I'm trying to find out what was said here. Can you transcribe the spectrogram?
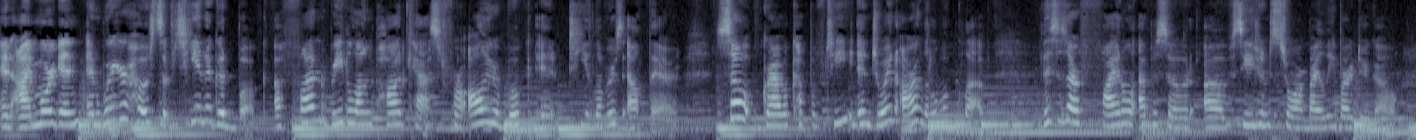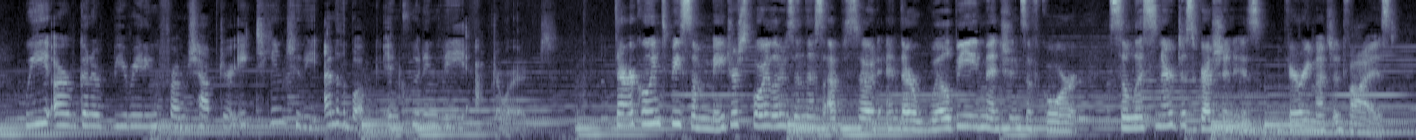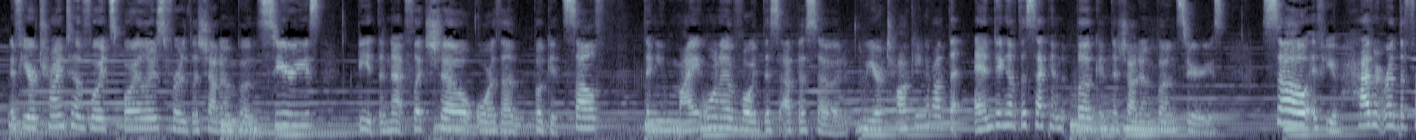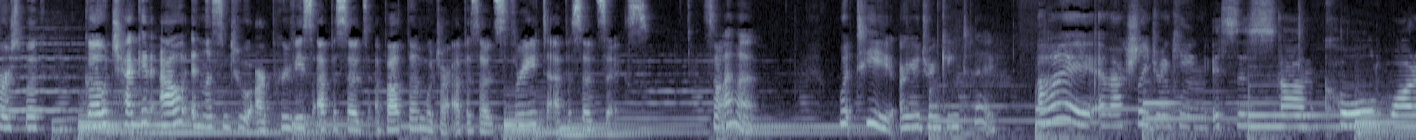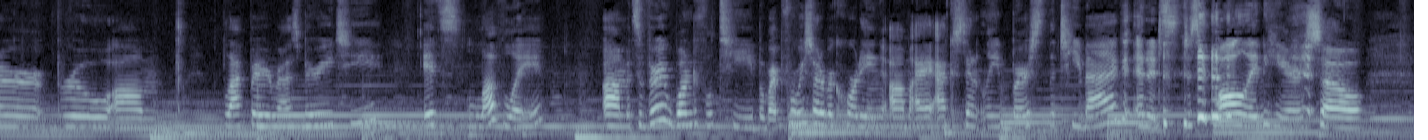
And I'm Morgan. and we're your hosts of Tea and a Good Book, a fun read along podcast for all your book and tea lovers out there. So grab a cup of tea and join our little book club. This is our final episode of Siege and Storm by Leigh Bardugo. We are going to be reading from chapter 18 to the end of the book, including the afterwards. There are going to be some major spoilers in this episode, and there will be mentions of gore, so listener discretion is very much advised. If you're trying to avoid spoilers for the Shadow and Bone series, be it the Netflix show or the book itself, then you might want to avoid this episode. We are talking about the ending of the second book in the Shadow and Bone series. So, if you haven't read the first book, go check it out and listen to our previous episodes about them, which are episodes 3 to episode 6. So, Emma, what tea are you drinking today? I am actually drinking. It's this um, cold water brew um, blackberry raspberry tea. It's lovely. Um, it's a very wonderful tea. But right before we started recording, um, I accidentally burst the tea bag, and it's just all in here. So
